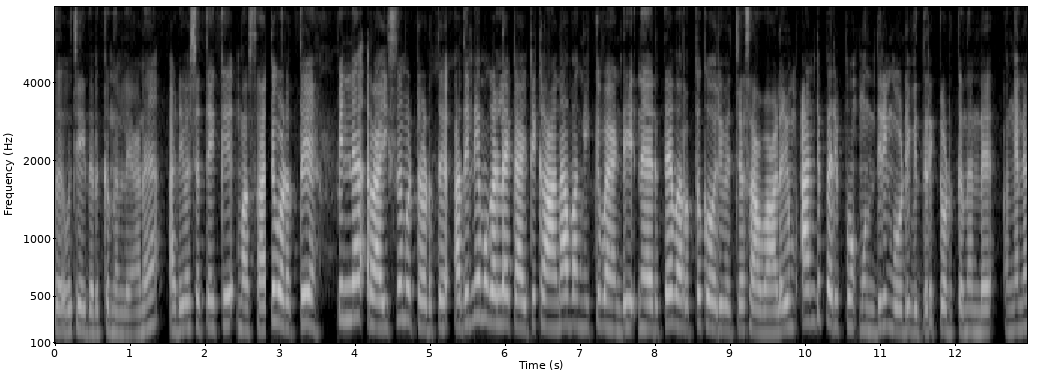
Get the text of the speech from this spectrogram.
സെർവ് ചെയ്തെടുക്കുന്നുള്ളതാണ് അടിവശത്തേക്ക് മസാല കൊടുത്ത് പിന്നെ റൈസും ഇട്ടുകൊടുത്ത് അതിന്റെ മുകളിലേക്കായിട്ട് കാണാ ഭംഗിക്ക് വേണ്ടി നേരത്തെ വറുത്ത് കോരി വെച്ച സവാളയും അണ്ടിപ്പരിപ്പും മുന്തിരിയും കൂടി വിതറി കൊടുക്കുന്നുണ്ട്. അങ്ങനെ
